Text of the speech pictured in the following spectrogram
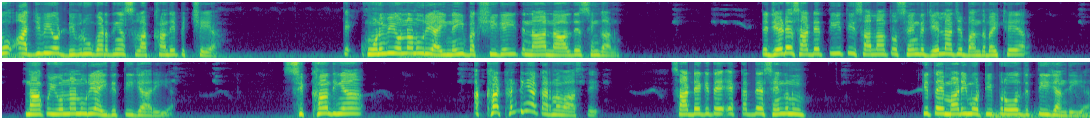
ਤੋਂ ਅੱਜ ਵੀ ਉਹ ਡਿਬਰੂਗੜ੍ਹ ਦੀਆਂ ਸਲਾਖਾਂ ਦੇ ਪਿੱਛੇ ਆ। ਤੇ ਹੁਣ ਵੀ ਉਹਨਾਂ ਨੂੰ ਰਿਹਾਈ ਨਹੀਂ ਬਖਸ਼ੀ ਗਈ ਤੇ ਨਾ ਨਾਲ ਦੇ ਸਿੰਘਾਂ ਨੂੰ। ਤੇ ਜਿਹੜੇ ਸਾਡੇ 30 30 ਸਾਲਾਂ ਤੋਂ ਸਿੰਘ ਜੇਲ੍ਹਾਂ 'ਚ ਬੰਦ ਬੈਠੇ ਆ, ਨਾ ਕੋਈ ਉਹਨਾਂ ਨੂੰ ਰਿਹਾਈ ਦਿੱਤੀ ਜਾ ਰਹੀ ਆ। ਸਿੱਖਾਂ ਦੀਆਂ ਅੱਖਾਂ ਠੰਡੀਆਂ ਕਰਨ ਵਾਸਤੇ ਸਾਡੇ ਕਿਤੇ ਇੱਕ ਅੱਧੇ ਸਿੰਘ ਨੂੰ ਕਿਤੇ ਮਾੜੀ ਮੋਟੀ ਪਰੋਲ ਦਿੱਤੀ ਜਾਂਦੀ ਆ।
